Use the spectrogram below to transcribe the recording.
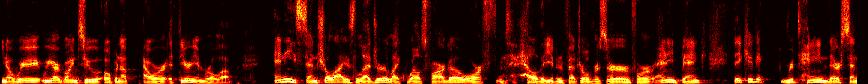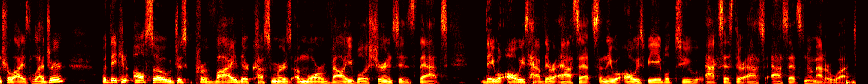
you know we, we are going to open up our ethereum rollup any centralized ledger like wells fargo or hell the even federal reserve or any bank they could retain their centralized ledger but they can also just provide their customers a more valuable assurances that they will always have their assets and they will always be able to access their ass- assets no matter what.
